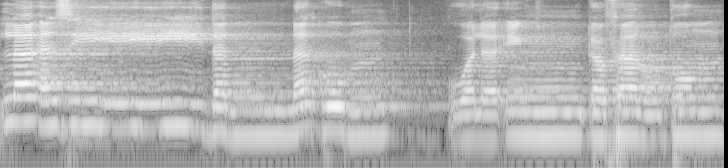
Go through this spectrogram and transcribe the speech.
لأزيدنكم ولئن كفرتم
